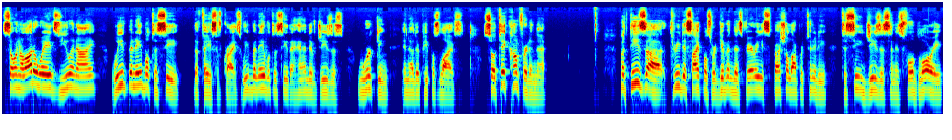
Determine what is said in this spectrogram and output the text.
So, in a lot of ways, you and I, we've been able to see the face of Christ. We've been able to see the hand of Jesus working in other people's lives. So, take comfort in that. But these uh, three disciples were given this very special opportunity to see Jesus in his full glory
